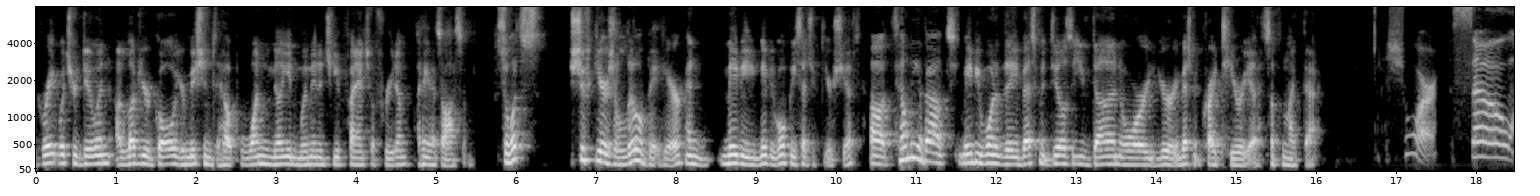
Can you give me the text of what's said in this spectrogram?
great what you're doing. I love your goal, your mission to help 1 million women achieve financial freedom. I think that's awesome. So let's shift gears a little bit here, and maybe maybe won't be such a gear shift. Uh, tell me about maybe one of the investment deals that you've done or your investment criteria, something like that. Sure. So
